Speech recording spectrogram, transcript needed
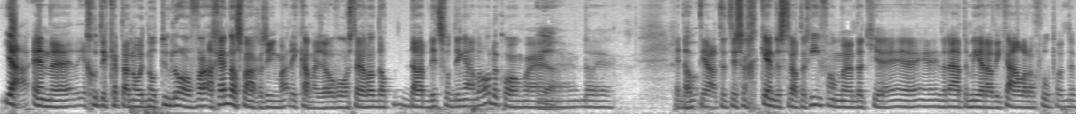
Ja, en uh, goed, ik heb daar nooit notulen of agenda's van gezien, maar ik kan me zo voorstellen dat daar dit soort dingen aan de orde komen. En, uh, de, en dat, ja, dat is een gekende strategie van uh, dat je uh, inderdaad de meer radicalere groepen de,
